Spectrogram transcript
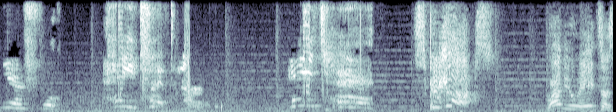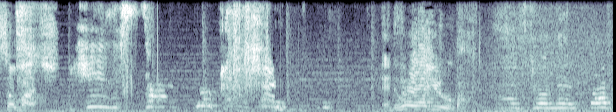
fearful. Hatred. Hatred. Speak out. Why do you hate us so much? He started location. And who are you? I'm from the father.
